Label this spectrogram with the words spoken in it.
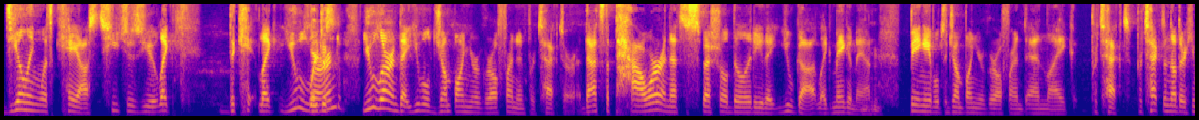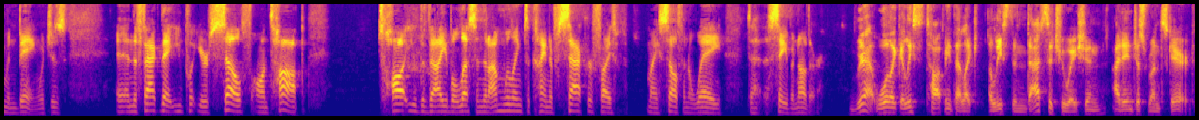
dealing with chaos teaches you like the like you learned just, you learned that you will jump on your girlfriend and protect her. That's the power and that's the special ability that you got like mega man mm-hmm. being able to jump on your girlfriend and like protect protect another human being which is and the fact that you put yourself on top taught you the valuable lesson that i'm willing to kind of sacrifice myself in a way to save another. Yeah well like at least taught me that like at least in that situation i didn't just run scared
